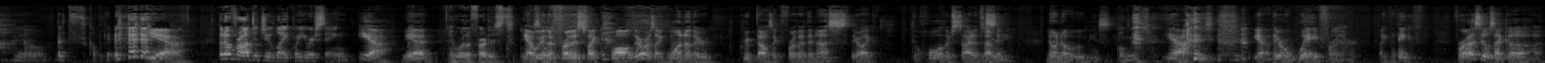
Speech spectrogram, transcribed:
Oh, no, that's complicated. yeah, But overall, did you like where you were staying? yeah. We Like- had And we were the furthest. Yeah, we were the furthest. Like, well, there was like one other group that was like further than us. They were like the whole other side of the Zambia? city. No, no, Ugnis. Ognis. Yeah, yeah, they were way further. Like, I think for us it was like a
